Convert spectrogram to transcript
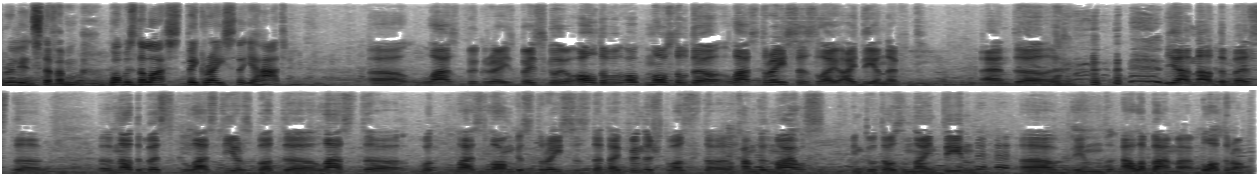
Brilliant stuff. And what was the last big race that you had? Uh, last big race, basically, all the oh, most of the last races, like I DNF'd, and uh, yeah, not the best. Uh, not the best last years, but the last uh, what last longest races that I finished was the 100 miles in 2019 uh, in Alabama, Blood Rock.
